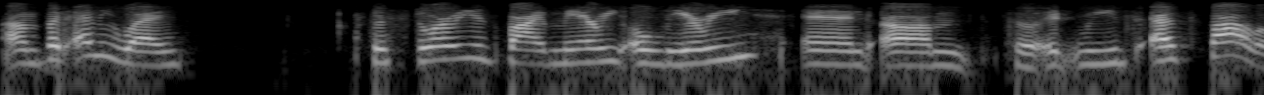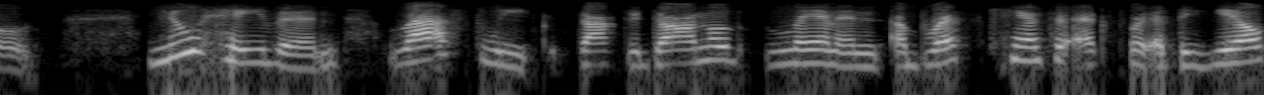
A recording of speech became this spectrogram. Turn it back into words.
Um, but anyway, the story is by Mary O'Leary, and um, so it reads as follows. New Haven. Last week, Dr. Donald Lannin, a breast cancer expert at the Yale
